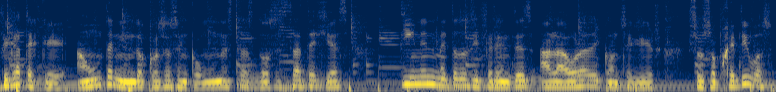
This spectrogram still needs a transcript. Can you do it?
Fíjate que, aún teniendo cosas en común estas dos estrategias, tienen métodos diferentes a la hora de conseguir sus objetivos.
